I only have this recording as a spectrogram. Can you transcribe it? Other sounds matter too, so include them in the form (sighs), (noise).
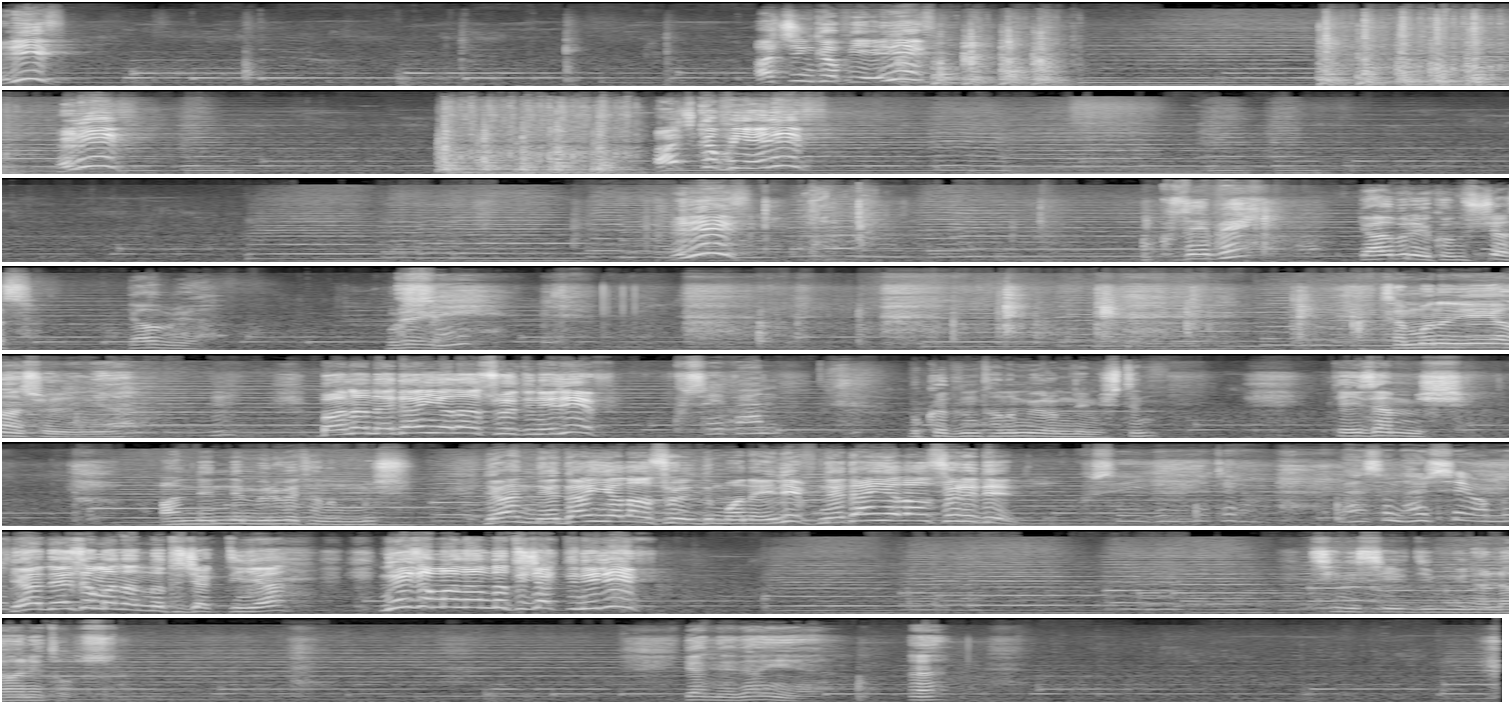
Elif! Açın kapıyı Elif! Elif! Aç kapıyı Elif! Elif! Kuzey Bey. Gel buraya konuşacağız. Gel buraya. Buraya gel. Kuzey. Sen bana niye yalan söyledin ya? Hı? Bana neden yalan söyledin Elif? Kuzey ben... Bu kadını tanımıyorum demiştin. Teyzemmiş. Annen de Mürüvvet Hanım'mış. Ya neden yalan söyledin bana Elif? Neden yalan söyledin? Kuzey yemin ederim. Ben sana her şeyi anlatayım. Ya ne zaman anlatacaktın ya? Ne zaman anlatacaktın Elif? Seni sevdiğim güne lanet olsun. Ya neden ya? Ha?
